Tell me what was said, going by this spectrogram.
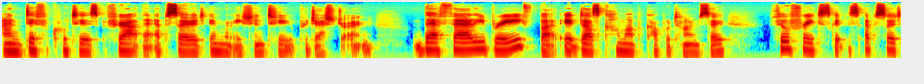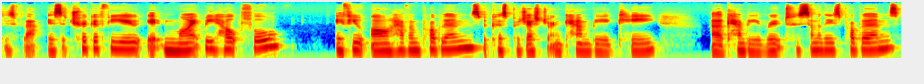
and difficulties throughout the episode in relation to progesterone. They're fairly brief, but it does come up a couple times. So feel free to skip this episode if that is a trigger for you. It might be helpful if you are having problems because progesterone can be a key, uh, can be a root to some of these problems,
